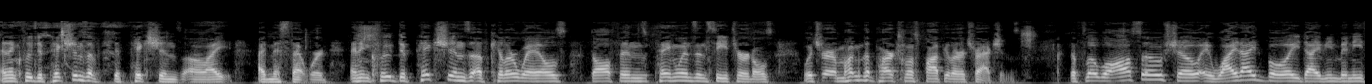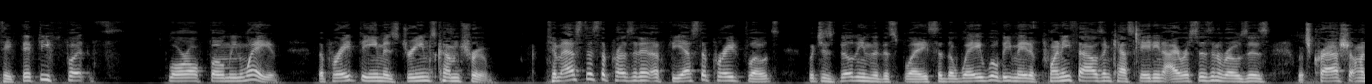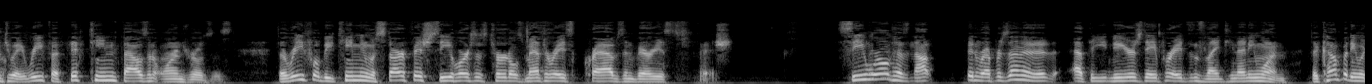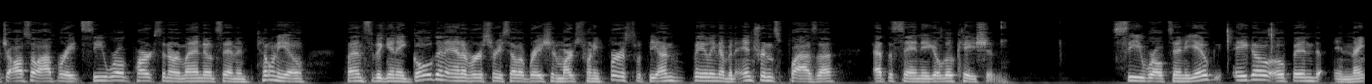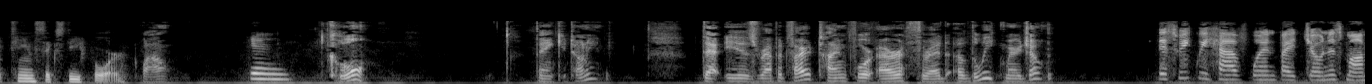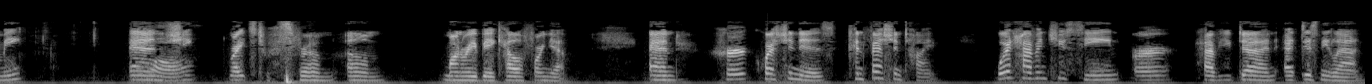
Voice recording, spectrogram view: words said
and include depictions of depictions. Oh, I I missed that word. And include depictions of killer whales, dolphins, penguins, and sea turtles, which are among the park's most popular attractions. The float will also show a wide-eyed boy diving beneath a 50-foot floral foaming wave. The parade theme is Dreams Come True. Tim Estes, the president of Fiesta Parade Floats, which is building the display, said the wave will be made of 20,000 cascading irises and roses, which crash onto a reef of 15,000 orange roses. The reef will be teeming with starfish, seahorses, turtles, manta rays, crabs, and various fish. SeaWorld has not been represented at the New Year's Day parade since 1991. The company, which also operates SeaWorld parks in Orlando and San Antonio, plans to begin a golden anniversary celebration March 21st with the unveiling of an entrance plaza at the San Diego location. SeaWorld San Diego opened in 1964. Wow. Yay. Cool. Thank you, Tony. That is rapid fire. Time for our thread of the week. Mary Jo. This week we have one by Jonah's mommy, and Aw. she writes to us from um, Monterey Bay, California. And her question is, confession time. What haven't you seen or have you done at Disneyland?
